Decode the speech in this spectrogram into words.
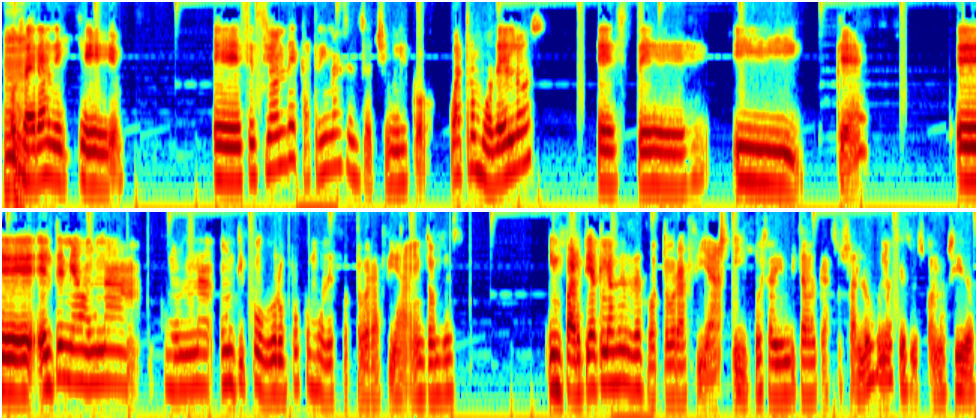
O sea, mm. era de que eh, sesión de Catrinas en Xochimilco, cuatro modelos, este, y ¿qué? Eh, él tenía una, como una, un tipo grupo como de fotografía, entonces impartía clases de fotografía y pues había invitado a sus alumnos y a sus conocidos.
